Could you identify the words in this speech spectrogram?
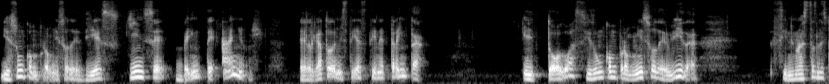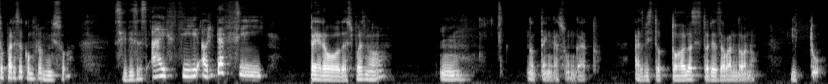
Y es un compromiso de 10, 15, 20 años. El gato de mis tías tiene 30. Y todo ha sido un compromiso de vida. Si no estás listo para ese compromiso, si dices, ay, sí, ahorita sí, pero después no, mm, no tengas un gato. Has visto todas las historias de abandono y tú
